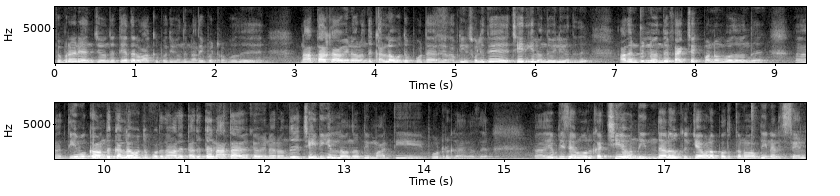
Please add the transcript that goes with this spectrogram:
பிப்ரவரி அஞ்சு வந்து தேர்தல் வாக்குப்பதிவு வந்து நடைபெற்ற போது நாத்தாக்காவினர் வந்து கள்ள ஓட்டு போட்டார்கள் அப்படின்னு சொல்லிட்டு செய்திகள் வந்து வெளிவந்தது. அதன் பின் வந்து ஃபேக்ட் செக் பண்ணும்போது வந்து திமுக வந்து கள்ள ஓட்டு போட்டதும் அதை தடுத்த நாத்தாக்காவினர் வந்து செய்திகளில் வந்து அப்படி மாற்றி போட்டிருக்காங்க சார். எப்படி சார் ஒரு கட்சியை வந்து இந்த அளவுக்கு கேவலப்படுத்தணும் அப்படின்னு நினச்சி செயல்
